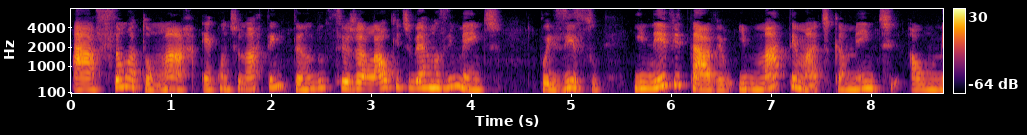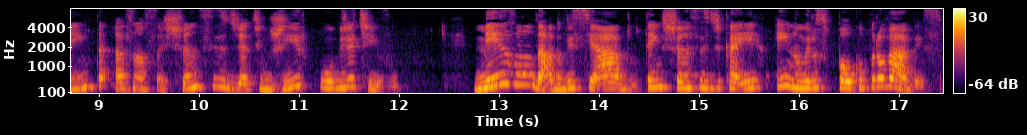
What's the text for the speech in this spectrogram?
A ação a tomar é continuar tentando, seja lá o que tivermos em mente, pois isso, inevitável e matematicamente, aumenta as nossas chances de atingir o objetivo. Mesmo um dado viciado tem chances de cair em números pouco prováveis.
